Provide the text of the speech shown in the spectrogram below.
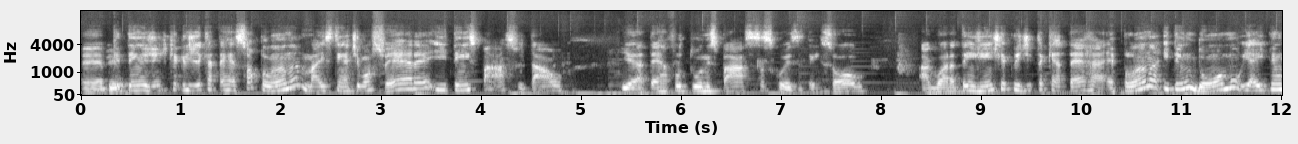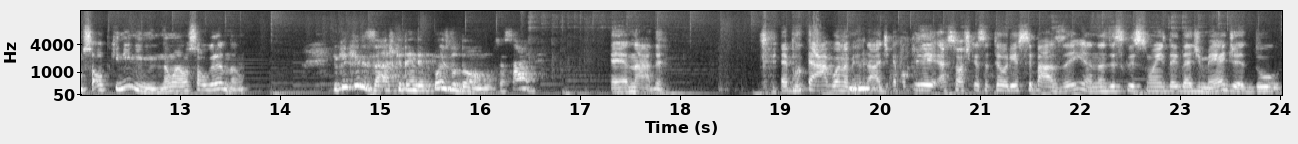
É, porque tem gente que acredita que a Terra é só plana, mas tem atmosfera e tem espaço e tal. E a Terra flutua no espaço, essas coisas. Tem sol. Agora, tem gente que acredita que a Terra é plana e tem um domo, e aí tem um sol pequenininho. Não é um sol grandão. e o que, que eles acham que tem depois do domo? Você sabe? É nada. É porque é água, na verdade. É porque eu só acho que essa teoria se baseia nas descrições da Idade Média do,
